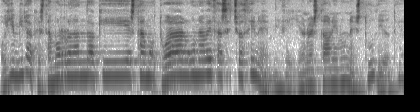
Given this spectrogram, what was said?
Oye, mira, que estamos rodando aquí, estamos... ¿tú alguna vez has hecho cine? dice, yo no he estado ni en un estudio, tío.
